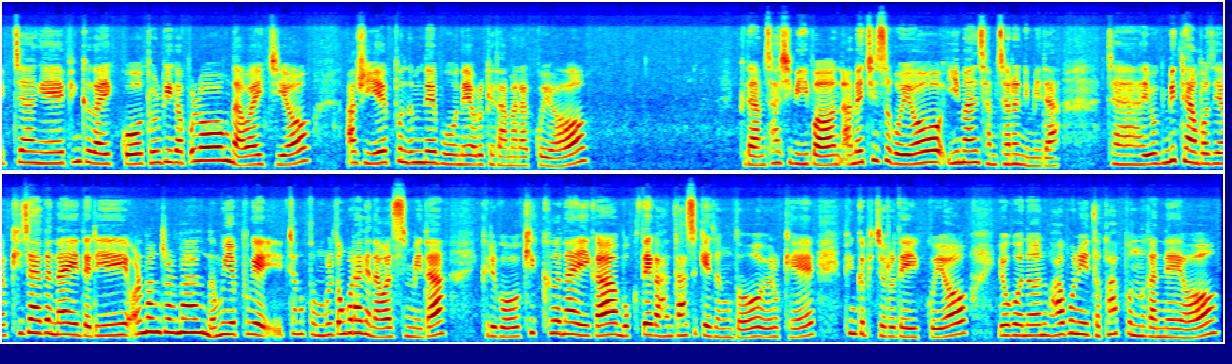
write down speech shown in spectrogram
입장에 핑크가 있고 돌기가 볼록 나와 있지요. 아주 예쁜 읍내 분에 이렇게 담아놨고요. 그 다음 42번 아메치스 고요. 23,000원입니다. 자, 여기 밑에 한번 보세요. 키 작은 아이들이 얼망졸망 너무 예쁘게 입장 동글동글하게 나왔습니다. 그리고 키 큰 아이가 목대가 한 다섯 개 정도 이렇게 핑크빛으로 되어 있고요. 요거는 화분이 더 바쁜 것 같네요.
